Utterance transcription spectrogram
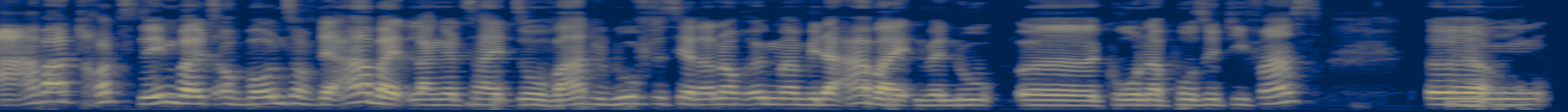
Aber trotzdem, weil es auch bei uns auf der Arbeit lange Zeit so war, du durftest ja dann auch irgendwann wieder arbeiten, wenn du äh, Corona-positiv warst. Ähm,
